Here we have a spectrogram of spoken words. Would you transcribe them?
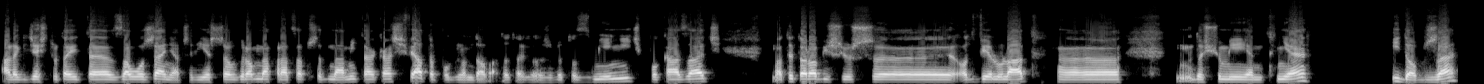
ale gdzieś tutaj te założenia, czyli jeszcze ogromna praca przed nami, taka światopoglądowa do tego, żeby to zmienić, pokazać, no ty to robisz już e, od wielu lat e, dość umiejętnie i dobrze.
